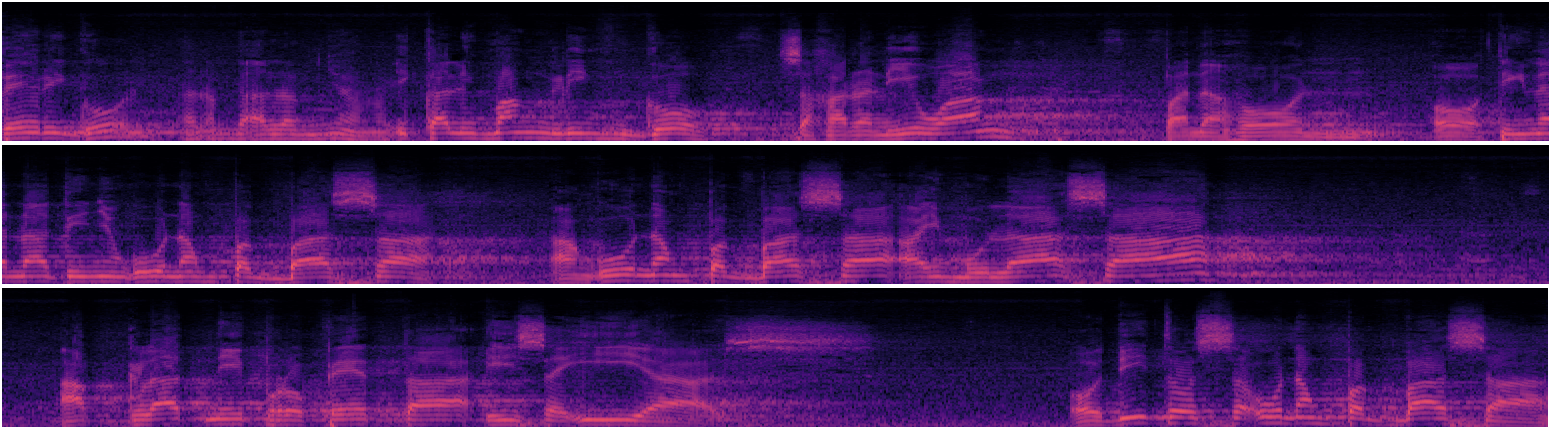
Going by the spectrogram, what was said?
Very good. Alam na alam niyo. no? Ikalimang linggo sa karaniwang panahon. O, tingnan natin yung unang pagbasa. Ang unang pagbasa ay mula sa aklat ni Propeta Isaías. O dito sa unang pagbasa,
